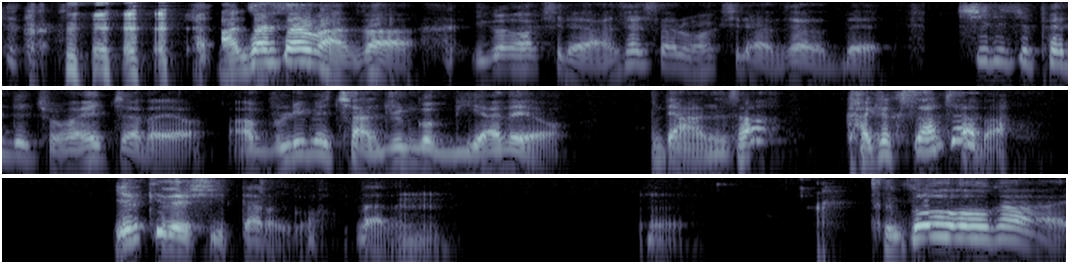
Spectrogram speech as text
안 살 사람은 안 사. 이건 확실해. 안 살 사람은 확실히 안 사는데 시리즈 팬들 좋아했잖아요. 아 물리 매체 안준 건 미안해요. 근데 안 사? 가격 싸잖아. 이렇게 될 수 있다는 거. 나는. 음, 그거가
